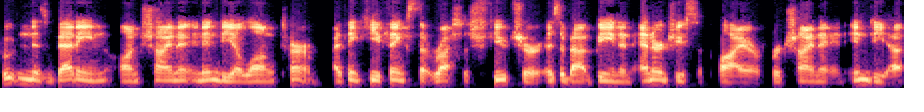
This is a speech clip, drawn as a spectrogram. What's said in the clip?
Putin is betting on China and India long term. I think he thinks that Russia's future is about being an energy supplier for China and India,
